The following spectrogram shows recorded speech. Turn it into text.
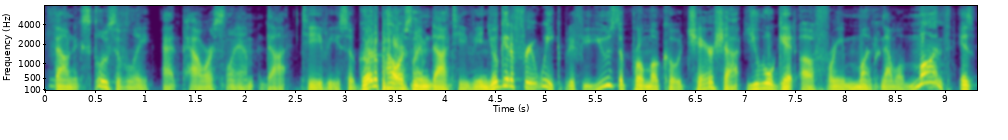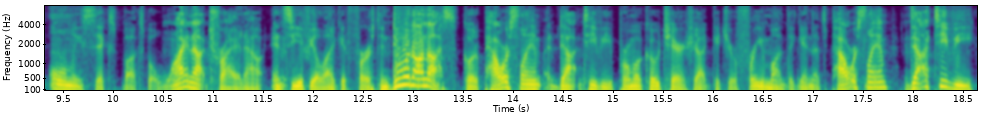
found exclusively at powerslam.tv. So go to powerslam.tv and you'll get a free week. But if you use the promo code ChairShot, you will get a free month. Now, a month is only six bucks, but why not try it out and see if you like it first and do it on us? Go to powerslam.tv, promo code ChairShot, get your free month. Again, that's powerslam.tv,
